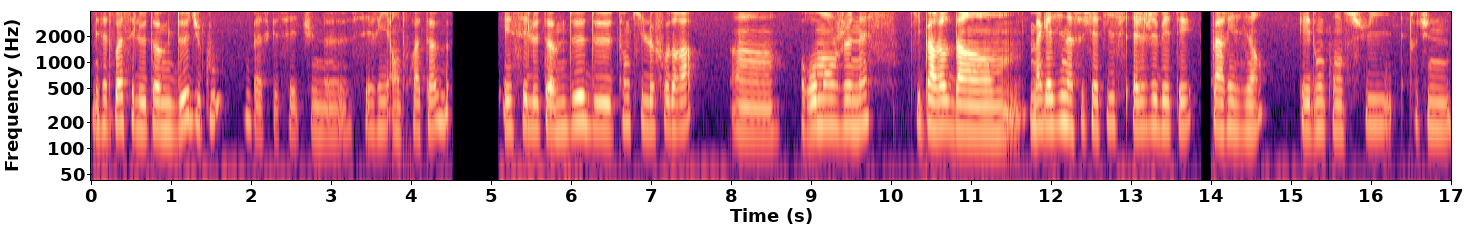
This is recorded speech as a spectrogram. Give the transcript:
mais cette fois c'est le tome 2 du coup, parce que c'est une série en trois tomes. Et c'est le tome 2 de Tant qu'il le faudra, un roman jeunesse qui parle d'un magazine associatif LGBT parisien. Et donc on suit toute une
